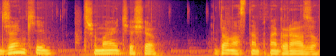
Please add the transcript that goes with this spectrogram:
Dzięki, trzymajcie się, do następnego razu.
